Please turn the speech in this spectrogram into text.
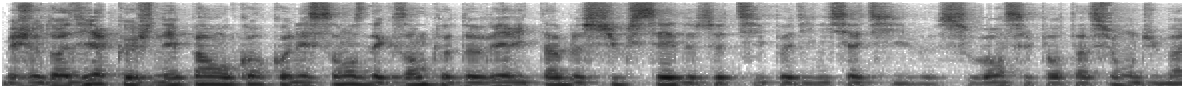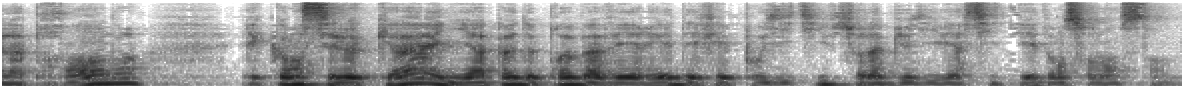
Mais je dois dire que je n'ai pas encore connaissance d'exemples de véritable succès de ce type d'initiative. Souvent, ces plantations ont du mal à prendre, et quand c'est le cas, il n'y a pas de preuve avérée d'effets positifs sur la biodiversité dans son ensemble.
